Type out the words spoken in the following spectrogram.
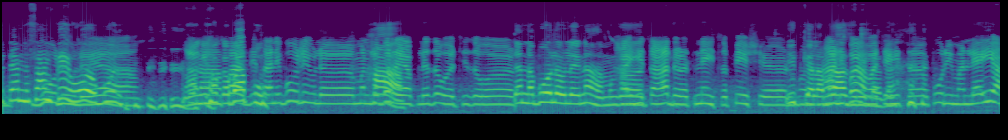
त्यांना सांगते हो बोल. आणि हो का बापू? आणि बोलिवलं म्हणलं हा. बरं आहे आपल्या जवळची जवळ. त्यांना बोलवलंय ना मग इथं आदळत न्यायचं पेशंट इतक्याला राजुरीला भावाच्या जा. इथं पुरी म्हणल्या या.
